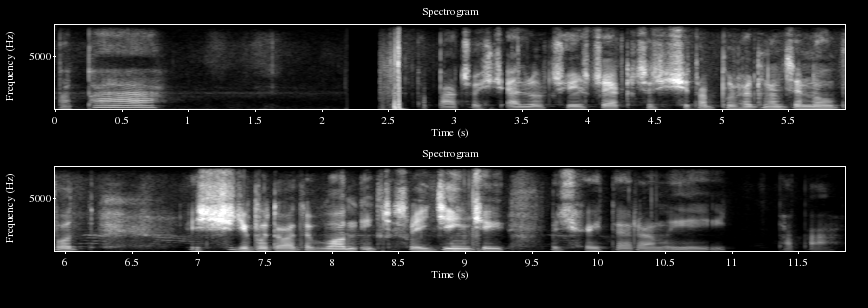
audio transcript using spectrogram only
papa. Papa, cześć elo, czy jeszcze jak chcecie się tam pożegnać ze mną, wod... jeśli się nie podoba, to won, idźcie sobie gdzie indziej być hejterem i papa.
